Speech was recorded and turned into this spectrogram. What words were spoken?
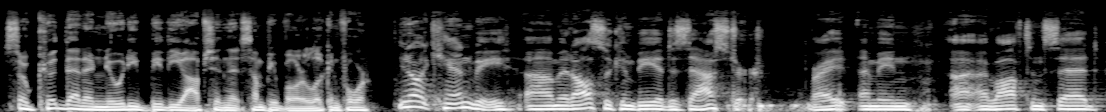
So, could that annuity be the option that some people are looking for? You know, it can be. Um, it also can be a disaster, right? I mean, I've often said,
